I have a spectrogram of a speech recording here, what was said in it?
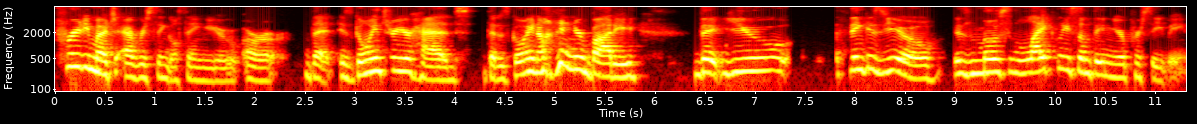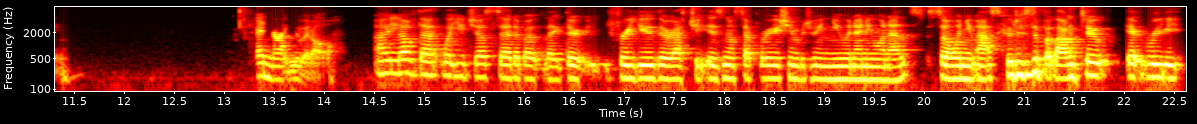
pretty much every single thing you are that is going through your head that is going on in your body that you think is you is most likely something you're perceiving and not you at all. I love that what you just said about like there for you there actually is no separation between you and anyone else. So when you ask who does it belong to, it really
